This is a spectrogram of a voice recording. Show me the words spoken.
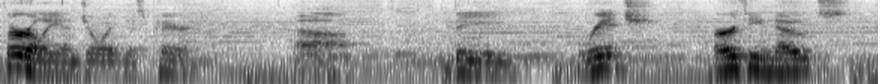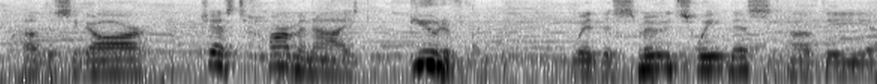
thoroughly enjoyed this pairing. Uh, the rich, earthy notes of the cigar just harmonized beautifully with the smooth sweetness of the uh,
